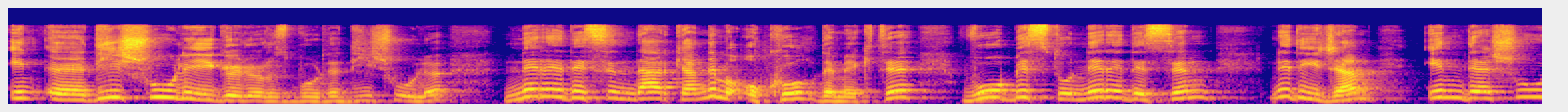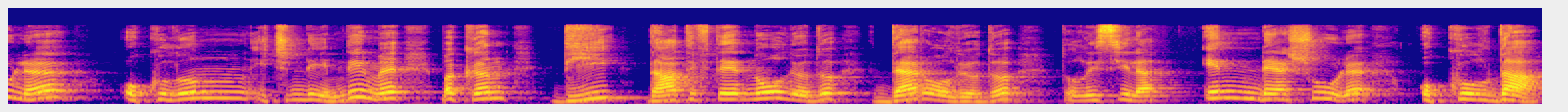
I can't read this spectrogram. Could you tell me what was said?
In, e, die Schule'yi görüyoruz burada. Die Schule. Neredesin derken değil mi? Okul demekti. Wo bist du? Neredesin? Ne diyeceğim? In der Schule okulun içindeyim değil mi? Bakın die datifte ne oluyordu? Der oluyordu. Dolayısıyla in der Schule okulda,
